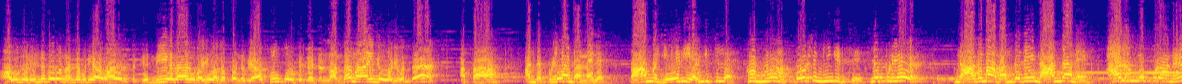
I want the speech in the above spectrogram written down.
அவங்க ரெண்டு பேரும் நல்லபடியா வாழறதுக்கு நீ ஏதாவது வழிவகை பண்ணுவியா? பூ போட்டு கேட்டுடலாம் தான் நான் இங்க ஓடி வந்தேன். அப்பா அந்த பிள்ளையாண்டா மேல பாம்பு ஏறி இறங்கிச்சுல்ல? தோஷம் நீங்கிடுச்சு. எப்படி நாகமா வந்ததே நான் தானே? அடங்கப்புறானே.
